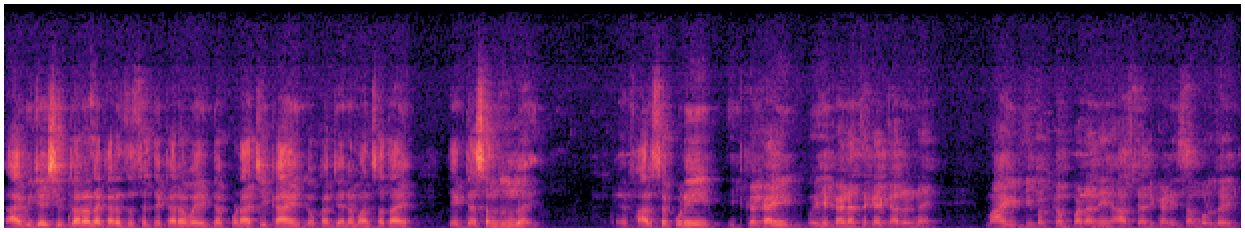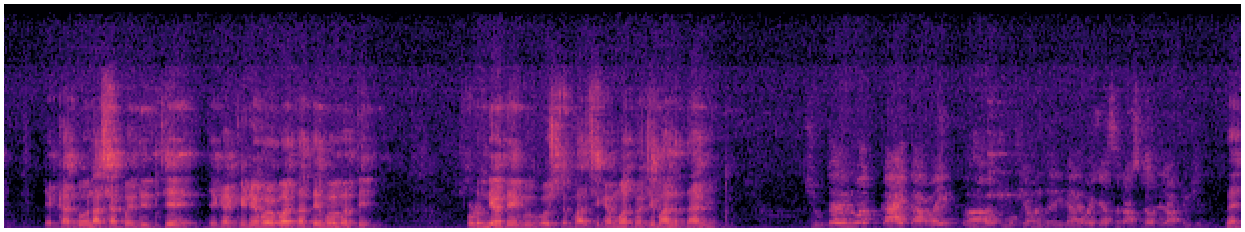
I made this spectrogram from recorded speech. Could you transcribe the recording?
काय विजय शिवतारांना करायचं असेल ते करावं. एकदा कोणाची काय लोक जनमानसात आहे ते एकदा समजून जाईल. फारसं कोणी इतकं काही हे करण्याचं काही कारण नाही. महायुती भक्कमपणाने आज त्या ठिकाणी समोर जाईल. एखाद दोन अशा पद्धतीचे जे काही किडे वळवतात ते वळवतील. सोडून द्यावं ते गोष्ट फारशी काय महत्त्वाची मानत नाही आम्ही. शिवतारेंवर काय कारवाई करायला पाहिजे असं राष्ट्रवादीला अपेक्षित? नाही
